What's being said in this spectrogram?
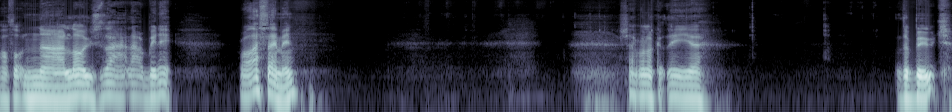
I thought, nah, lose that. That would have been it. Right, that's them in. Let's have a look at the uh, the boot.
